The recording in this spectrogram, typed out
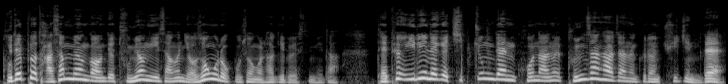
부대표 5명 가운데 2명 이상은 여성으로 구성을 하기로 했습니다. 대표 1인에게 집중된 권한을 분산하자는 그런 취지인데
